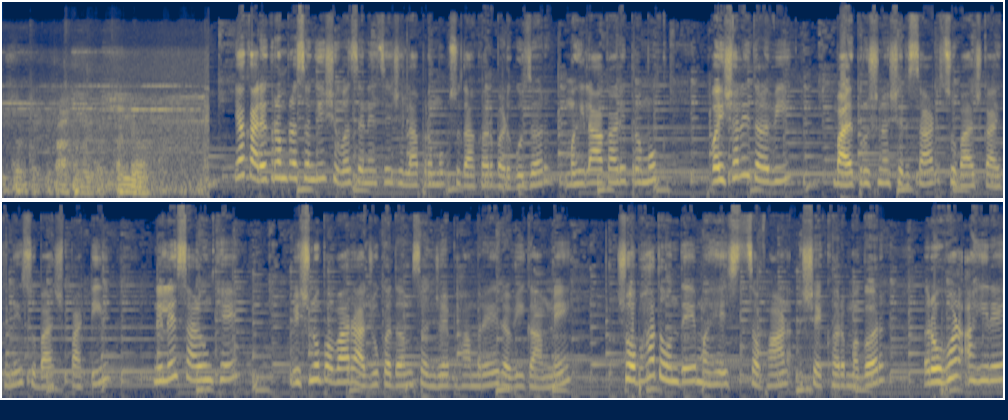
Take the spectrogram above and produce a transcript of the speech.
ईश्वरपैकी प्रार्थना करतो. धन्यवाद. या कार्यक्रम प्रसंगी शिवसेनेचे जिल्हा प्रमुख सुधाकर बडगुजर महिला आघाडी प्रमुख वैशाली दळवी बाळकृष्ण शिरसाट सुभाष गायधनी सुभाष पाटील निलेश साळुंखे विष्णू पवार राजू कदम संजय भामरे रवी गामणे शोभा तोंदे महेश चव्हाण शेखर मगर रोहण आहिरे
